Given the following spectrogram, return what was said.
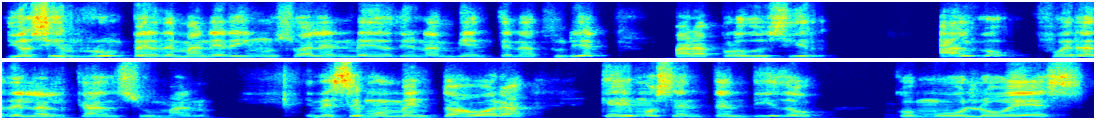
Dios irrumpe de manera inusual en medio de un ambiente natural para producir algo fuera del alcance humano. En ese momento ahora que hemos entendido como lo es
